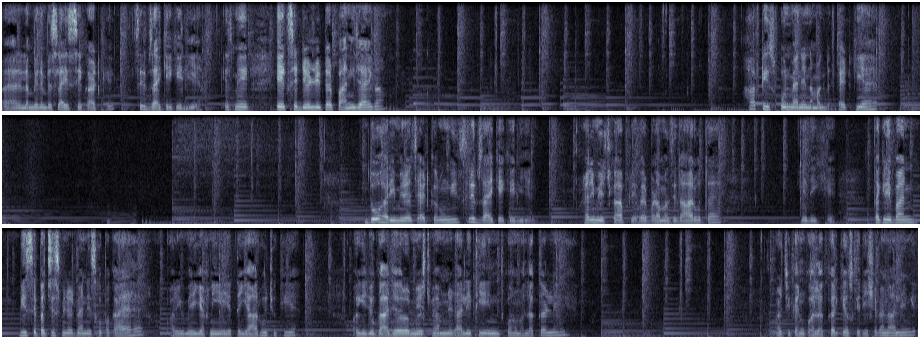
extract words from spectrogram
लंबे लंबे स्लाइस से काट के, सिर्फ़ जायके के लिए। इसमें एक से डेढ़ लीटर पानी जाएगा। हाफ़ टी स्पून मैंने नमक ऐड किया है। दो हरी मिर्च ऐड करूँगी सिर्फ़ जायके के लिए। हरी मिर्च का फ्लेवर बड़ा मज़ेदार होता है। ये देखिए, तकरीबन 20 से 25 मिनट मैंने इसको पकाया है और ये मेरी यखनी ये तैयार हो चुकी है। और ये जो गाजर और मिर्च में हमने डाली थी, इनको हम अलग कर लेंगे। और चिकन को अलग करके उसके रेशे बना लेंगे।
